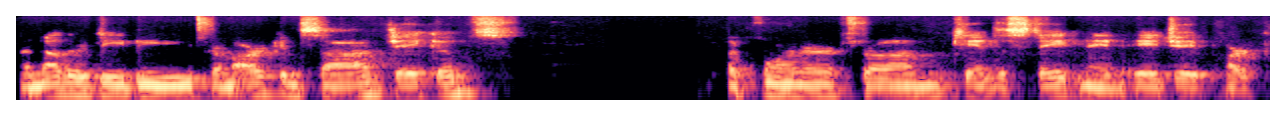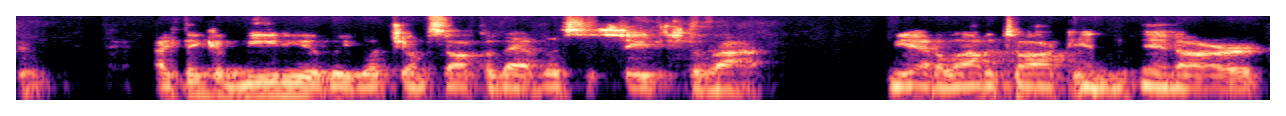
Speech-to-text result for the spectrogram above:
Another DB from Arkansas, Jacobs. A corner from Kansas State named AJ Parker. I think immediately what jumps off of that list is Sage Surratt. We had a lot of talk in, in our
